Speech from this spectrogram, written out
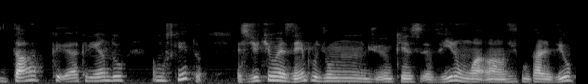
estar tá criando um mosquito. Esse dia tinha um exemplo de um, de um que eles viram, a, gente comentário viu,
